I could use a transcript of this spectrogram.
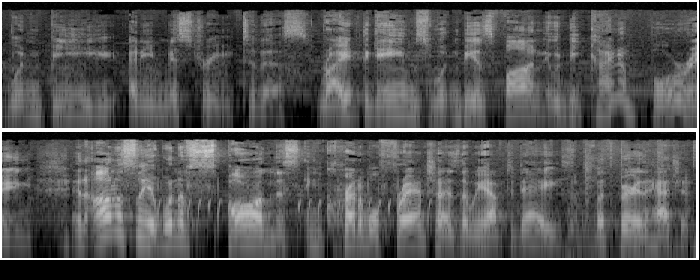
wouldn't be any mystery to this, right? The games wouldn't be as fun. It would be kind of boring. And honestly, it wouldn't have spawned this incredible franchise that we have today. Let's bury the hatchet,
